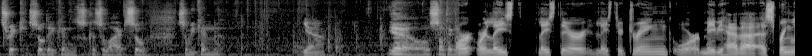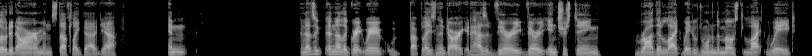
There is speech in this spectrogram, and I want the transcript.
trick so they can, can survive. So so we can yeah. yeah or something or like or laced lace their lace their drink or maybe have a, a spring loaded arm and stuff like that yeah. And and that's a, another great way about Blades in the Dark. It has a very, very interesting, rather lightweight. It was one of the most lightweight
